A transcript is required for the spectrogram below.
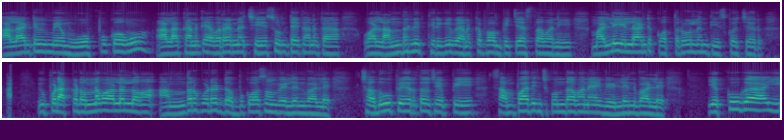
అలాంటివి మేము ఒప్పుకోము. అలా కనుక ఎవరైనా చేసి ఉంటే కనుక వాళ్ళందరినీ తిరిగి వెనక్కి పంపించేస్తామని మళ్ళీ ఇలాంటి కొత్త రూళ్ళని తీసుకొచ్చారు. ఇప్పుడు అక్కడ ఉన్న వాళ్ళలో అందరూ కూడా డబ్బు కోసం వెళ్ళిన వాళ్ళే. చదువు పేరుతో చెప్పి సంపాదించుకుందామని వెళ్ళిన వాళ్ళే. ఎక్కువగా ఈ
